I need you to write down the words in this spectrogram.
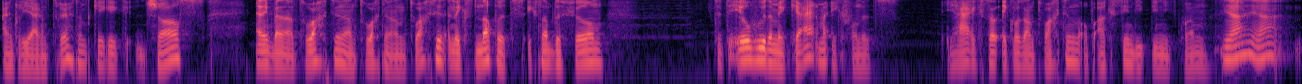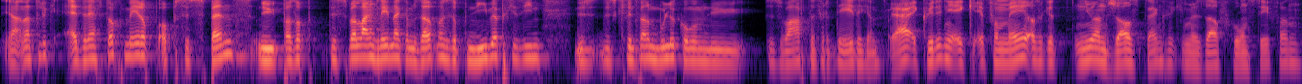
enkele jaren terug, dan bekijk ik Jaws. En ik ben aan het wachten, aan het wachten, aan het wachten. En ik snap het. Ik snap de film. Het zit heel goed in elkaar, maar ik vond het... Ja, ik, zat, ik was aan het wachten op actie die, die niet kwam. Ja, ja. ja, natuurlijk. Hij drijft toch meer op, op suspense. Nu, pas op, het is wel lang geleden dat ik hem zelf nog eens opnieuw heb gezien. Dus, dus ik vind het wel moeilijk om hem nu zwaar te verdedigen. Ja, ik weet het niet. Ik, voor mij, als ik het nu aan Jaws denk, denk ik mezelf gewoon, Stefan,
